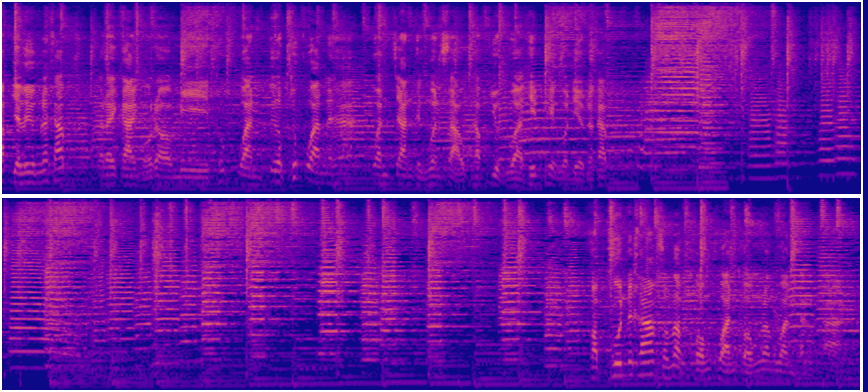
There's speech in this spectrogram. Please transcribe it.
ครับอย่าลืมนะครับ รายการของเรามีทุกวันเกือบทุกวันนะฮะวันจันทร์ถึงวันเสาร์ครับหยุดวันอาทิตย์เพียงวันเดียวนะครับขอบคุณนะครับสำหรับของขวัญของรางวัลต่างๆ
